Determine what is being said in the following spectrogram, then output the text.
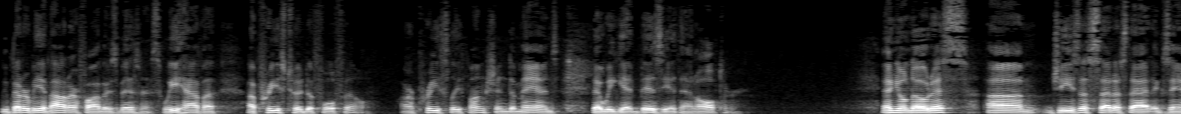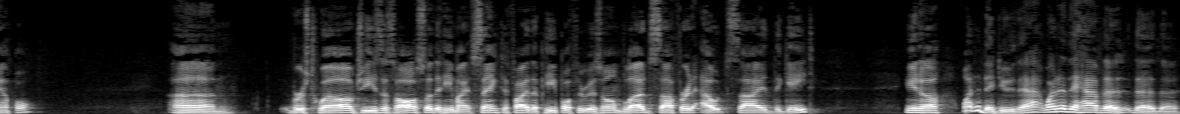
We better be about our Father's business. We have a, a priesthood to fulfill. Our priestly function demands that we get busy at that altar. And you'll notice um, Jesus set us that example. Um, verse 12 Jesus also, that he might sanctify the people through his own blood, suffered outside the gate. You know, why did they do that? Why did they have the, the, the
